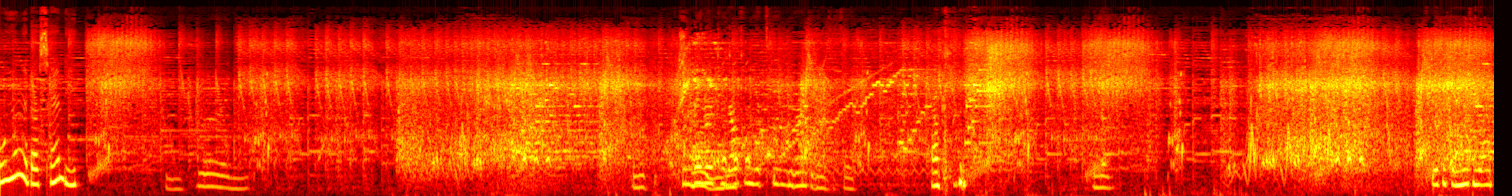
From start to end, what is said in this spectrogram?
Oh Junge, da ist Sandy. Schön. Von denen halt, die laufen jetzt gegen die Wand die ganze Zeit. Okay. Genau. Bitte von mir ab.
